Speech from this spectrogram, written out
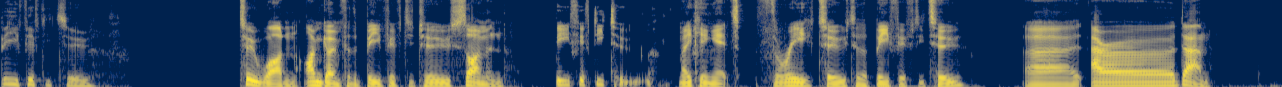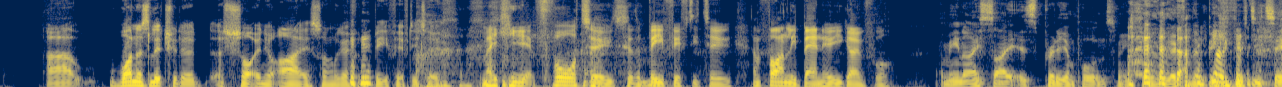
B52. Two one. I'm going for the B52. Simon. B52. making it 3 2 to the B 52. Uh, Ara- Dan. Uh, one is literally a, a shot in your eye, so I'm gonna go for the B fifty two. making it 4 2 to the B 52. And finally, Ben, who are you going for? I mean, eyesight is pretty important to me, so I'm gonna go for the B fifty two.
